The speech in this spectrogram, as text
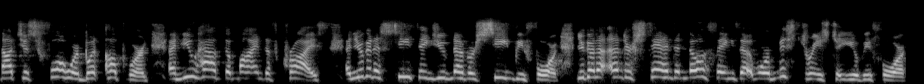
not just forward, but upward. And you have the mind of Christ, and you're going to see things you've never seen before. You're going to understand and know things that were mysteries to you before.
